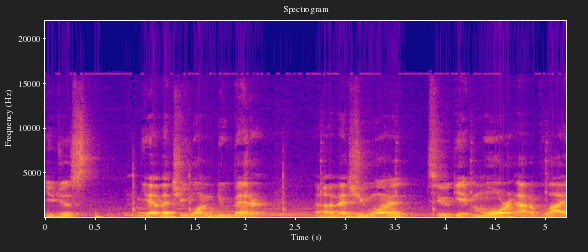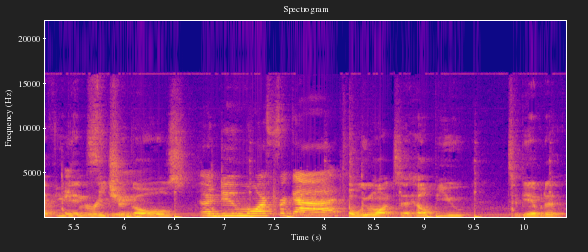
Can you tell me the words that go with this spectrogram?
You just, yeah, that you want to do better. Uh, that you wanted to get more out of life. You didn't reach your goals. Or do more for God. So we want to help you to be able to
